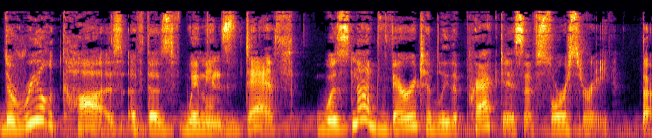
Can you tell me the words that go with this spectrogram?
the real cause of those women's death was not veritably the practice of sorcery, but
